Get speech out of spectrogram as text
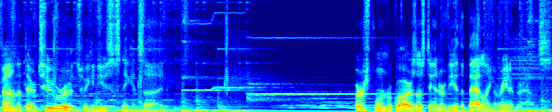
found that there are two routes we can use to sneak inside. First one requires us to enter via the battling arena grounds.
